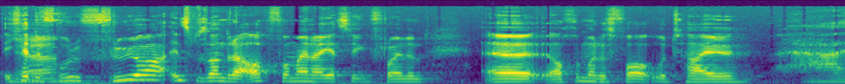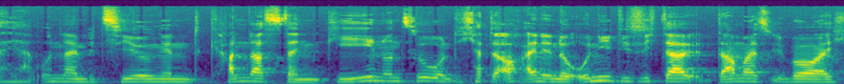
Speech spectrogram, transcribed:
ich ja. hatte fr früher, insbesondere auch von meiner jetzigen Freundin, äh, auch immer das Vorurteil, ah, ja, Online-Beziehungen, kann das denn gehen und so? Und ich hatte auch eine in der Uni, die sich da damals über, ich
